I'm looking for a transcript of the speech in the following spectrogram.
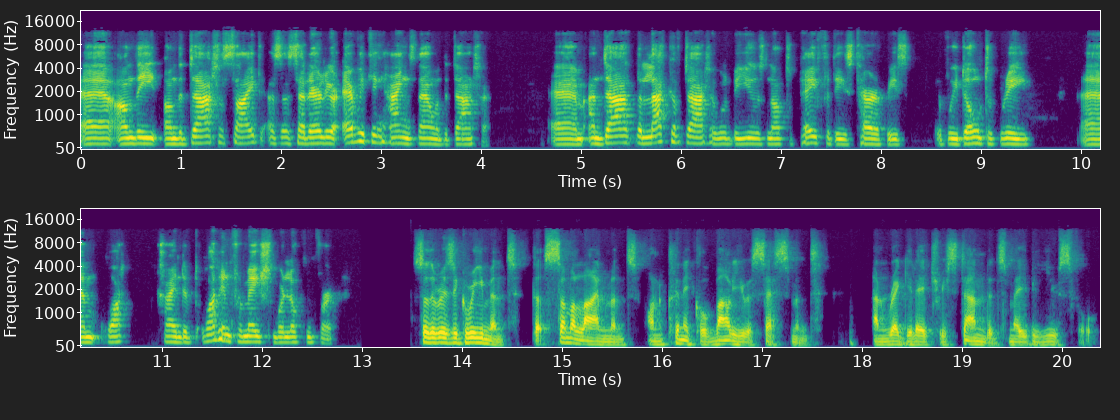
Uh, on the on the data side, as I said earlier, everything hangs now on the data. Um, and that the lack of data will be used not to pay for these therapies if we don't agree um, what kind of what information we're looking for. So there is agreement that some alignment on clinical value assessment and regulatory standards may be useful,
